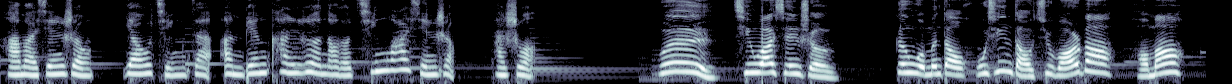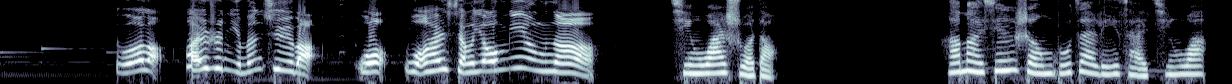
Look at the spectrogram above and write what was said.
蛤蟆先生。邀请在岸边看热闹的青蛙先生，他说：“喂，青蛙先生，跟我们到湖心岛去玩吧，好吗？”得了，还是你们去吧，我我还想要命呢。”青蛙说道。蛤蟆先生不再理睬青蛙，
